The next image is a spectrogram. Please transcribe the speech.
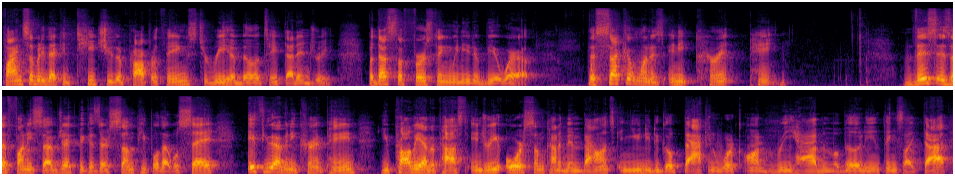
Find somebody that can teach you the proper things to rehabilitate that injury. But that's the first thing we need to be aware of. The second one is any current pain. This is a funny subject because there's some people that will say if you have any current pain, you probably have a past injury or some kind of imbalance and you need to go back and work on rehab and mobility and things like that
